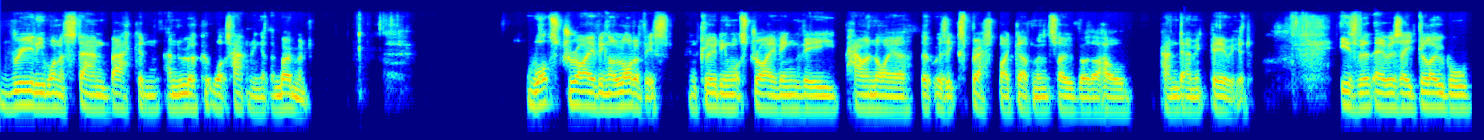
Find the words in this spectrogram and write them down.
really want to stand back and, and look at what's happening at the moment. What's driving a lot of this, including what's driving the paranoia that was expressed by governments over the whole pandemic period, is that there is a global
